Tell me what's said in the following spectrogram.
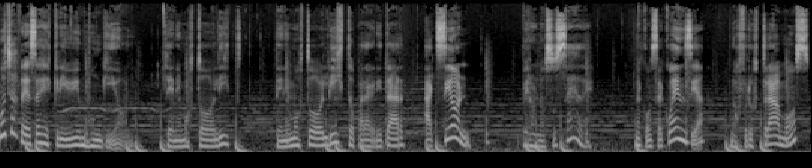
Muchas veces escribimos un guion, tenemos todo listo, tenemos todo listo para gritar ¡acción! Pero no sucede. La consecuencia, nos frustramos,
